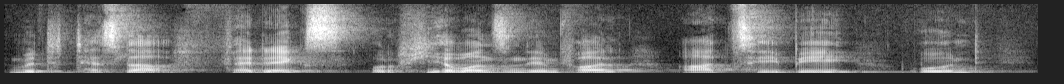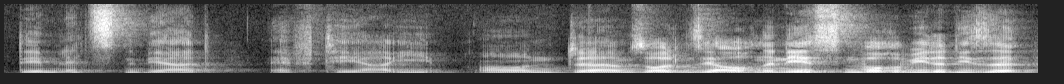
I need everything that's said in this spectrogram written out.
mit Tesla, FedEx oder vier waren es in dem Fall, ACB und dem letzten Wert FTAI. Und ähm, sollten Sie auch in der nächsten Woche wieder diese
